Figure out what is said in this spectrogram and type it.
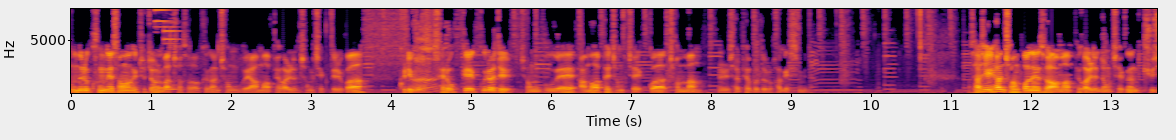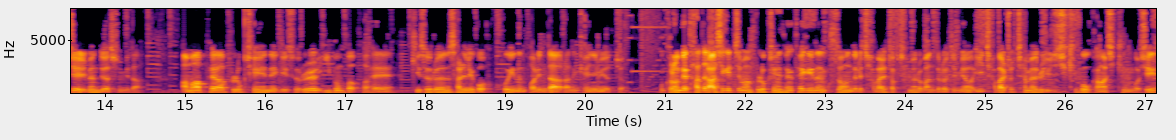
오늘은 국내 상황에 초점을 맞춰서 그간 정부의 암호화폐 관련 정책들과 그리고 새롭게 꾸려질 정부의 암호화폐 정책과 전망을 살펴보도록 하겠습니다. 사실 현 정권에서 암호화폐 관련 정책은 규제 일변도였습니다. 암호화폐와 블록체인의 기술을 이분법화해 기술은 살리고 코인은 버린다 라는 개념이었죠. 뭐 그런데 다들 아시겠지만 블록체인 생태계는 구성원들의 자발적 참여로 만들어지며 이 자발적 참여를 유지시키고 강화시키는 것이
